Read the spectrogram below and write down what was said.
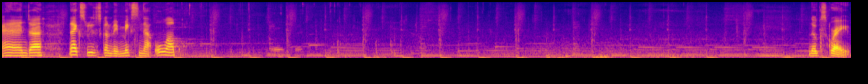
And uh, next, we're just going to be mixing that all up. Looks great.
